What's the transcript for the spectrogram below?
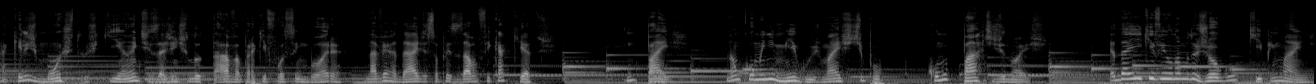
aqueles monstros que antes a gente lutava para que fossem embora, na verdade só precisavam ficar quietos, em paz, não como inimigos, mas tipo, como parte de nós. É daí que vem o nome do jogo Keep in Mind,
